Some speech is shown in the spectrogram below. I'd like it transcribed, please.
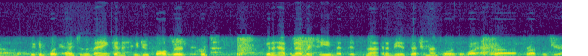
uh, we can put points in the bank, and if we do falter, which is going to happen to every team, it, it's not going to be as detrimental as it was uh, for us this year.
